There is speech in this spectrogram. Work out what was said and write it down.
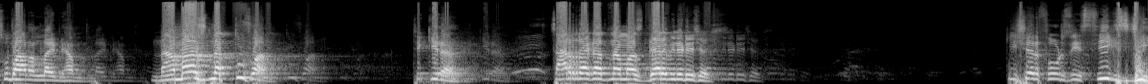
সুবান আল্লাহ বিহামদি। নামাজ না তুফান? ঠিক কিনা? চার রাকাত নামাজ, দেড় মিনিটে শেষ। কিসের four G six G.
